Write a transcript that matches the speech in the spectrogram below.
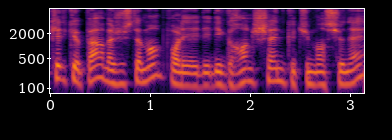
Quelque part, bah, justement, pour les, grandes chaînes que tu mentionnais,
